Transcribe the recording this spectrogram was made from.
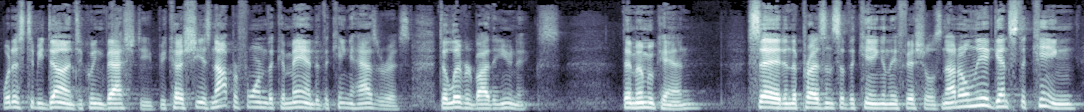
what is to be done to Queen Vashti, because she has not performed the command of the king Ahasuerus, delivered by the eunuchs. Then Memucan, said in the presence of the king and the officials, Not only against the king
